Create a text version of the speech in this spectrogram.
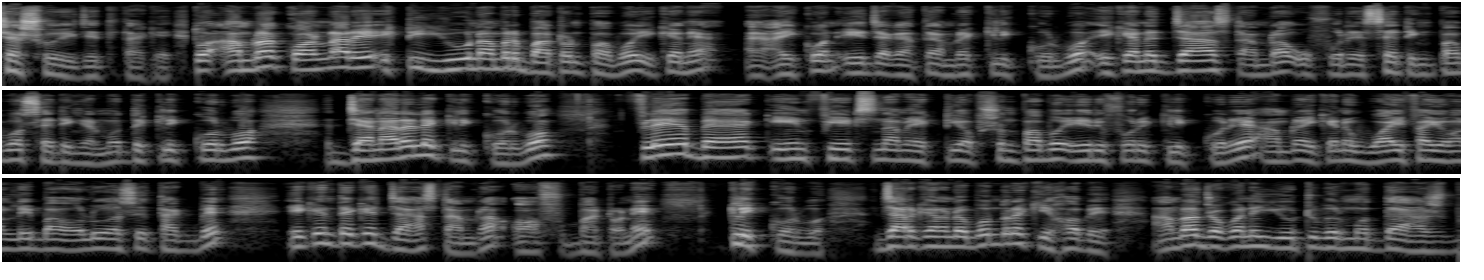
শেষ হয়ে যেতে থাকে। তো আমরা কর্নারে একটি ইউ নামের বাটন পাবো এখানে আইকন এই জায়গাতে আমরা ক্লিক করব। এখানে জাস্ট আমরা উপরে সেটিং পাবো। সেটিংয়ের মধ্যে ক্লিক করব। জেনারেলে ক্লিক করব। প্লে ব্যাক ইন ফিটস নামে একটি অপশন পাবো। এর উপরে ক্লিক করে আমরা এখানে ওয়াইফাই অনলি বা অলওয়েসে থাকবে। এখান থেকে জাস্ট আমরা অফ বাটনে ক্লিক করব। যার কারণে বন্ধুরা কি হবে? আমরা যখন ইউটিউবের মধ্যে আসব,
